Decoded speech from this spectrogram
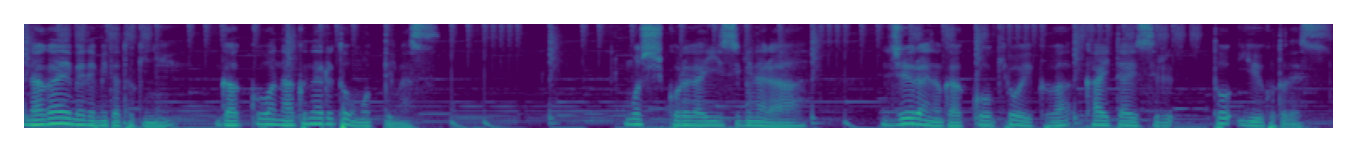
長い目で見た時に学校はなくなると思っています。もしこれが言い過ぎなら従来の学校教育は解体するということです。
